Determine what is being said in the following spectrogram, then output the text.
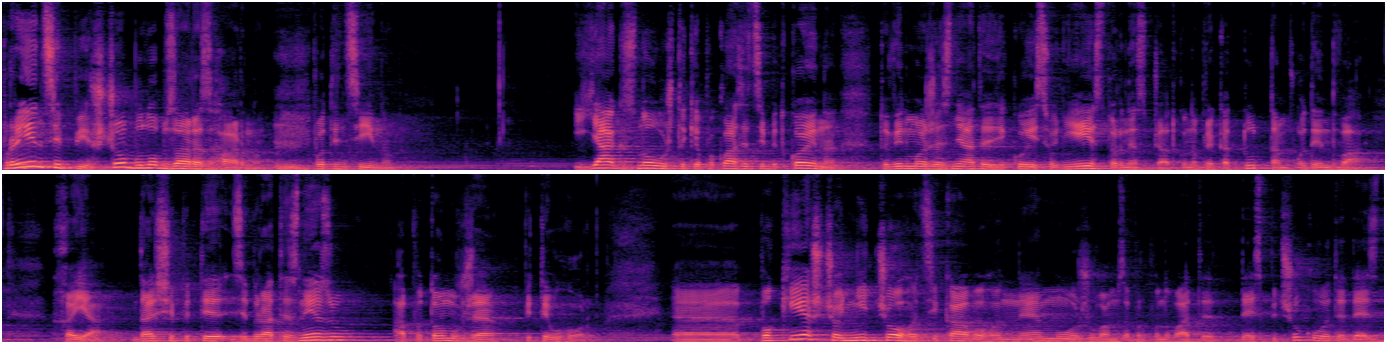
В принципі, що було б зараз гарно потенційно? І як знову ж таки по класиці біткоїна, то він може зняти з якоїсь однієї сторони спочатку, наприклад, тут там 1-2 хая. Далі піти зібрати знизу, а потім вже піти вгору. Е, поки що нічого цікавого не можу вам запропонувати десь підшукувати, десь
